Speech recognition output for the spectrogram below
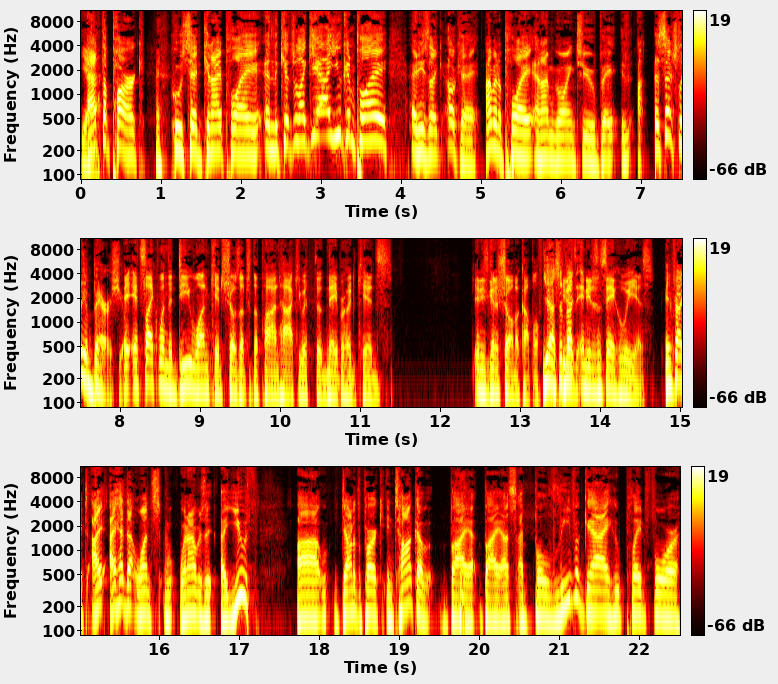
yeah. at the park, who said, "Can I play?" And the kids are like, "Yeah, you can play." And he's like, "Okay, I'm going to play, and I'm going to ba- essentially embarrass you." It's like when the D1 kid shows up to the pond hockey with the neighborhood kids, and he's going to show them a couple. Things. Yes, he fact- and he doesn't say who he is. In fact, I, I had that once when I was a, a youth uh, down at the park in Tonka by by us. I believe a guy who played for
